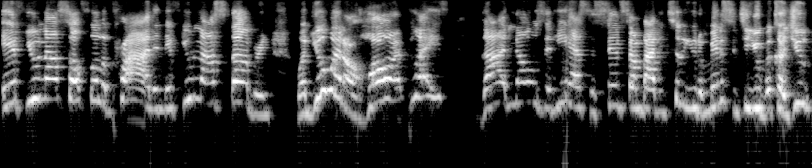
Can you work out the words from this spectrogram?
if you're not so full of pride, and if you're not stubborn, when you're in a hard place, God knows that He has to send somebody to you to minister to you because you,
